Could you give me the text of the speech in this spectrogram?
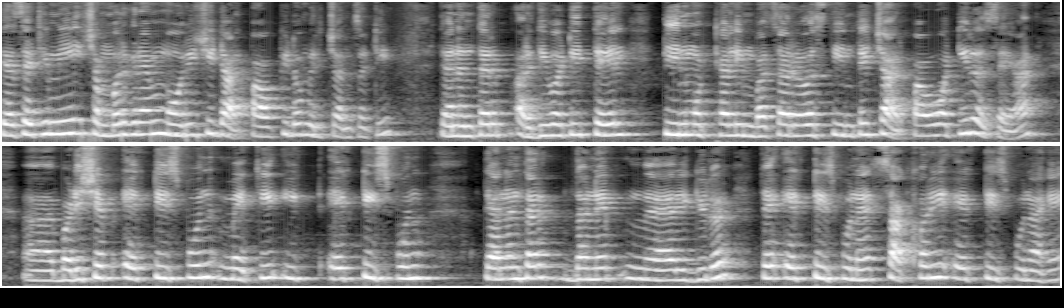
त्यासाठी मी शंभर ग्रॅम मोहरीची डाळ पाव किलो मिरच्यांसाठी. त्यानंतर अर्धी वाटी तेल तीन मोठ्या लिंबाचा रस तीन ते चार पाव वाटी रस आहे हा. बडीशेप एक टीस्पून मेथी एक एक टीस्पून त्यानंतर धने रेग्युलर ते एक टीस्पून आहेत साखरही एक टीस्पून आहे.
